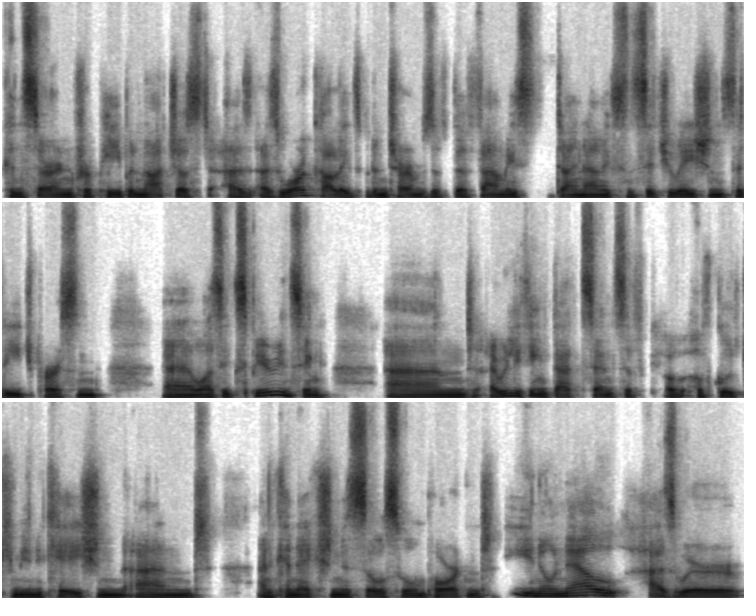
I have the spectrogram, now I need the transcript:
concern for people, not just as, as work colleagues, but in terms of the family dynamics and situations that each person uh, was experiencing. And I really think that sense of, of, of good communication and and connection is so so important. You know, now as we're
